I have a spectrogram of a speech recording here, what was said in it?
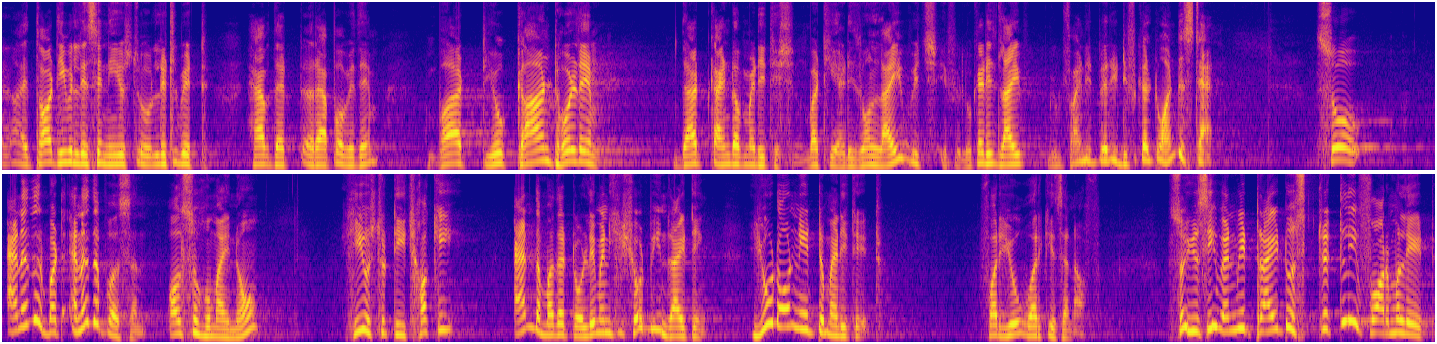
I thought he will listen. He used to little bit have that rapport with him. But you can't hold him that kind of meditation. But he had his own life, which, if you look at his life, you'll find it very difficult to understand. So, another, but another person, also whom I know, he used to teach hockey, and the mother told him, and he showed me in writing, you don't need to meditate. For you, work is enough. So, you see, when we try to strictly formulate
